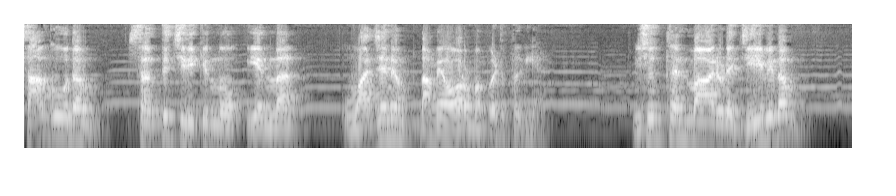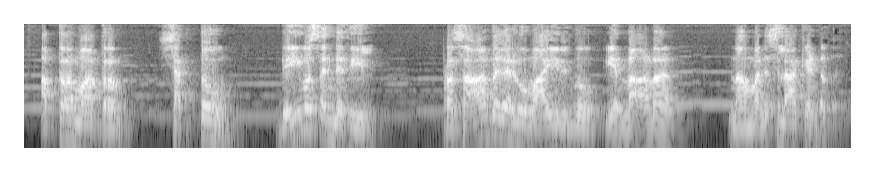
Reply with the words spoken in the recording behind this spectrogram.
സാഗൂതം ശ്രദ്ധിച്ചിരിക്കുന്നു എന്ന് വചനം നമ്മെ ഓർമ്മപ്പെടുത്തുകയാണ്. വിശുദ്ധന്മാരുടെ ജീവിതം അത്രമാത്രം ശക്തവും ദൈവസന്നിധിയിൽ പ്രസാദകരവുമായിരുന്നു എന്നാണ് നാം മനസ്സിലാക്കേണ്ടത്.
